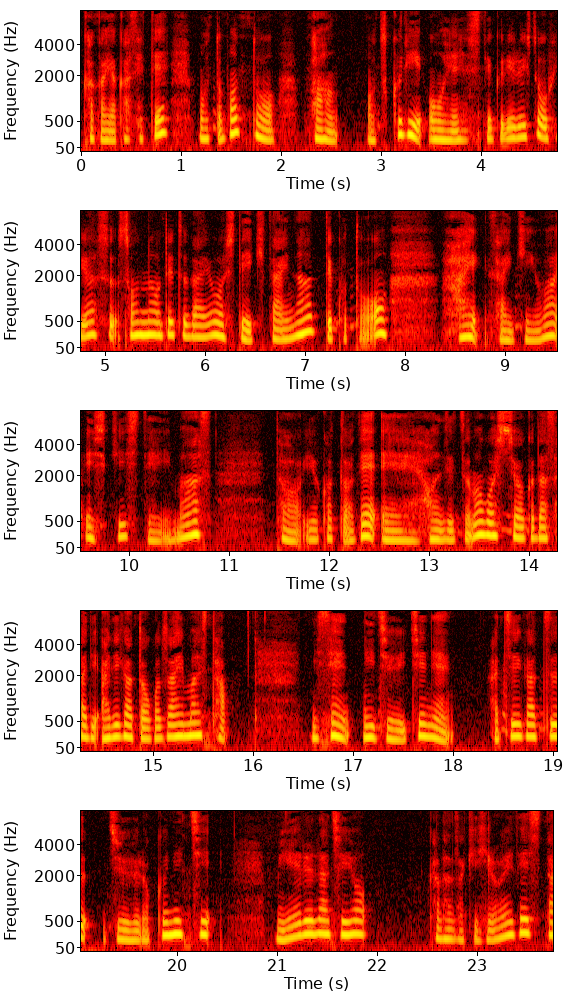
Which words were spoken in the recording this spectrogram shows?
輝かせてもっともっとファンを作り応援してくれる人を増やすそんなお手伝いをしていきたいなってことをはい最近は意識しています。ということで、えー、本日もご視聴くださりありがとうございました。2021年8月16日見えるラジオ金崎ひろえでした。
